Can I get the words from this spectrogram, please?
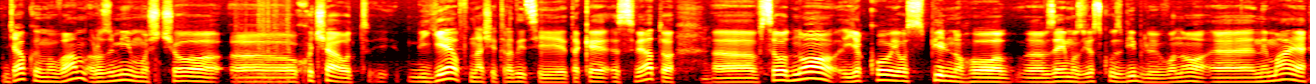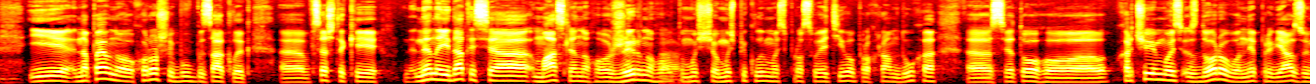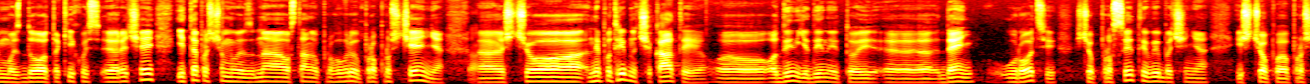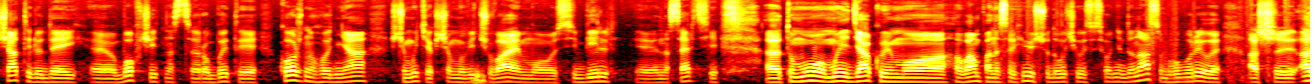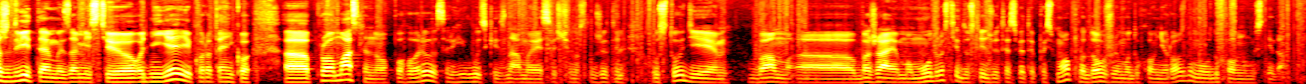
Дякуємо вам. Розуміємо, що е, хоча от є в нашій традиції таке свято, е, все одно якогось спільного е, взаємозв'язку з Біблією воно е, немає. І напевно хороший був би заклик е, все ж таки не наїдатися масляного, жирного, Так. тому що ми ж піклуємось про своє тіло, про храм Духа е, Святого. Харчуємось здорово, не прив'язуємось до таких ось е, речей. І те, про що ми наостанок проговорили, про прощення, е, що не потрібно чекати е, один єдиний той е, день у році, щоб просити вибачення і щоб е, прощати людей. Е, Бог вчить нас це робити кожного дня, щомить, якщо ми відчуваємо біль е, на серці. Тому ми дякуємо вам, пане Сергію, що долучилися сьогодні до нас. Обговорили аж, аж дві теми замість однієї. Коротенько про масляну поговорили. Сергій Луцький з нами священнослужитель у студії. Вам бажаємо мудрості, досліджуйте святе письмо, продовжуємо духовні роздуми у духовному сніданку.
